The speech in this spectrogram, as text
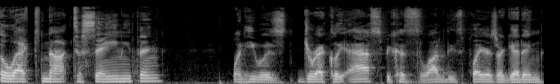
elect not to say anything when he was directly asked because a lot of these players are getting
